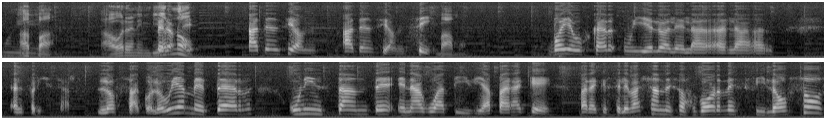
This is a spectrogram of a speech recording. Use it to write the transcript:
Muy bien. Apa, ahora en Pero, invierno, eh, atención, atención, sí. vamos. Voy a buscar un hielo al, hela- a la- al freezer. Lo saco, lo voy a meter un instante en agua tibia. ¿Para qué? Para que se le vayan esos bordes filosos.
